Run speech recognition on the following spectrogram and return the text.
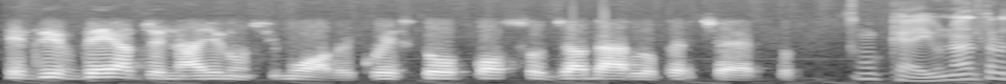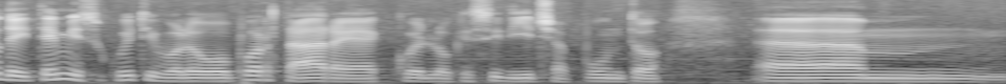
E Devde a gennaio non si muove, questo posso già darlo per certo. Ok, un altro dei temi su cui ti volevo portare è quello che si dice appunto ehm,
